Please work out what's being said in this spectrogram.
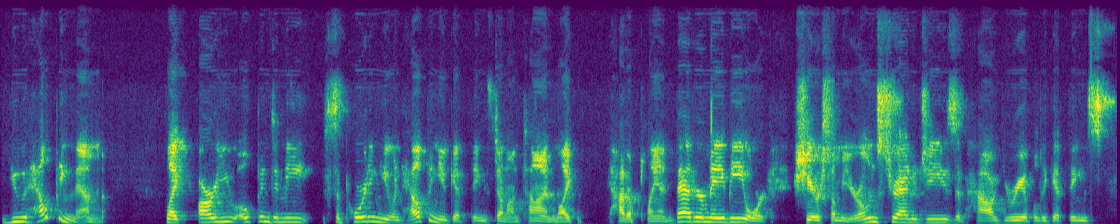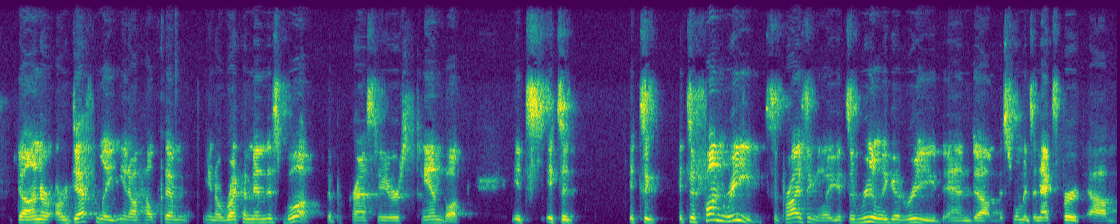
you helping them? Like, are you open to me supporting you and helping you get things done on time? Like how to plan better maybe or share some of your own strategies of how you're able to get things done or, or definitely you know help them you know recommend this book the procrastinator's handbook. It's it's a it's a it's a fun read surprisingly. It's a really good read and um, this woman's an expert um,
